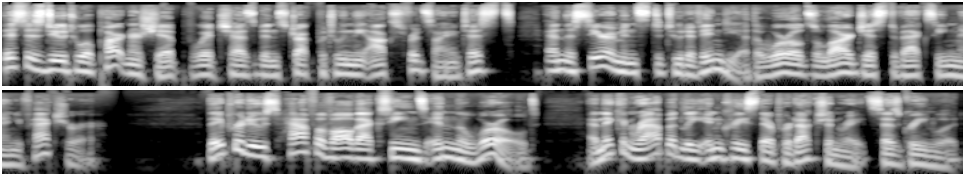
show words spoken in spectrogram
This is due to a partnership which has been struck between the Oxford scientists and the Serum Institute of India, the world's largest vaccine manufacturer. They produce half of all vaccines in the world, and they can rapidly increase their production rate, says Greenwood.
